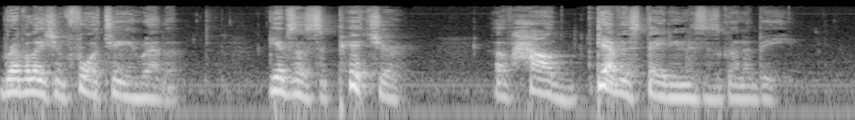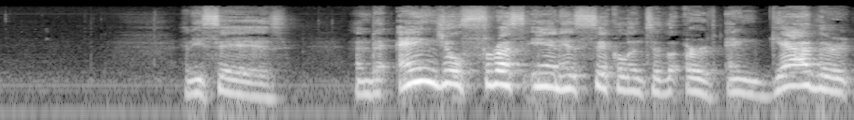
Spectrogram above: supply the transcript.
Revelation 14, rather, gives us a picture of how devastating this is going to be. And he says, And the angel thrust in his sickle into the earth and gathered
